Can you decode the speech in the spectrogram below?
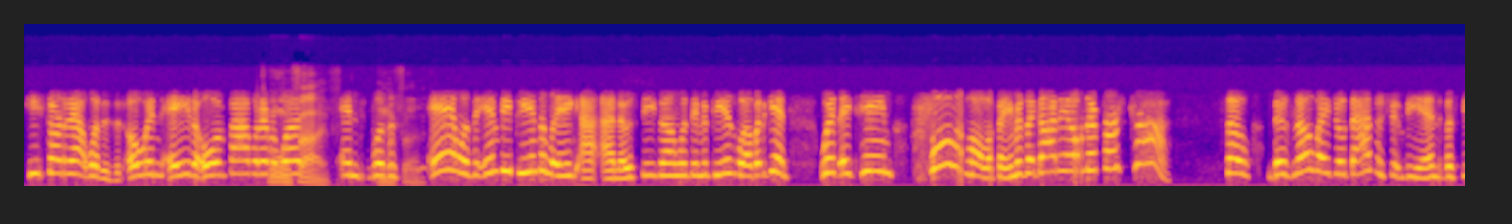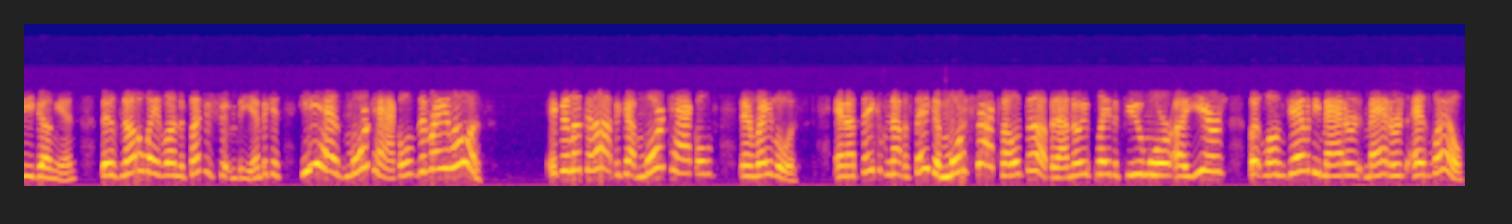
He started out what is it, 0 and 8 or 0 and 5, whatever it was, 5. and was a, and was the MVP in the league. I, I know Steve Young was MVP as well, but again, with a team full of Hall of Famers that got in on their first try. So there's no way Joe Theismann shouldn't be in, but Steve Young in. There's no way London Fletcher shouldn't be in because he has more tackles than Ray Lewis. If you look it up, he got more tackles than Ray Lewis. And I think, if I'm not mistaken, more sacks. I looked it up, but I know he played a few more uh, years. But longevity matters matters as well.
